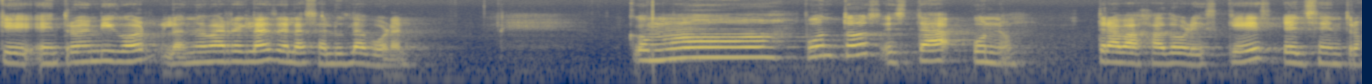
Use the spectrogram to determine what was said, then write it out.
que entró en vigor las nuevas reglas de la salud laboral. Como puntos está uno, trabajadores, que es el centro.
